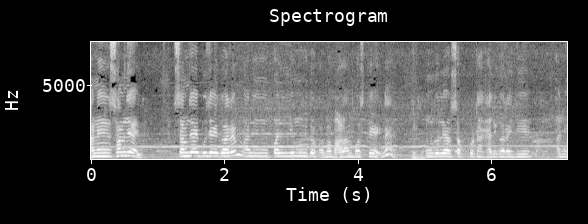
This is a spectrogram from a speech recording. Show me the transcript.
अनि सम्झायौँ। सम्झाइ बुझाइ गऱ्यौँ अनि पहिले लिमुनिको घरमा भाडामा बस्थेँ होइन। उनीहरूले अब सब कोठा खाली गराइदिए। अनि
